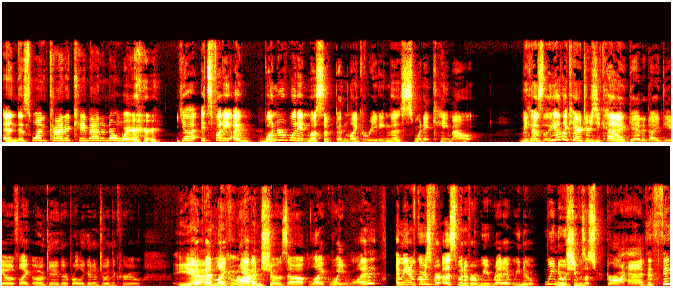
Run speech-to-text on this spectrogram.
and this one kind of came out of nowhere. Yeah, it's funny. I wonder what it must have been like reading this when it came out. Because the other characters, you kind of get an idea of, like, okay, they're probably gonna join the crew. Yeah, but then like yeah. Robin shows up, like, wait, what? I mean, of course, for us, whenever we read it, we knew we knew she was a straw hat. The thing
